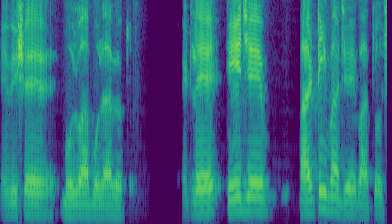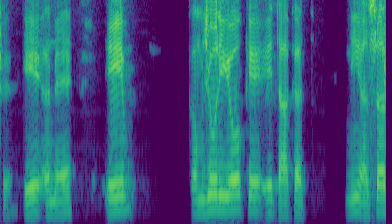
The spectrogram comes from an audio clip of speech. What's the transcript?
એ વિશે બોલવા બોલાવ્યો હતો. એટલે એ જે પાર્ટીમાં જે વાતો છે, એ અને એ કમજોરીઓ કે એ તાકાતની અસર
